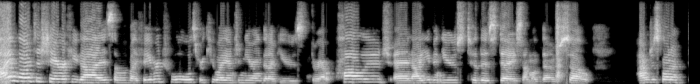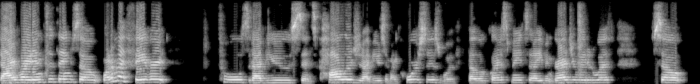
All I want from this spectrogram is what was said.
I'm going to share with you guys some of my favorite tools for QA engineering that I've used throughout college, and I even use to this day some of them. So, I'm just going to dive right into things. So, one of my favorite tools that I've used since college, that I've used in my courses with fellow classmates that I even graduated with. So,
